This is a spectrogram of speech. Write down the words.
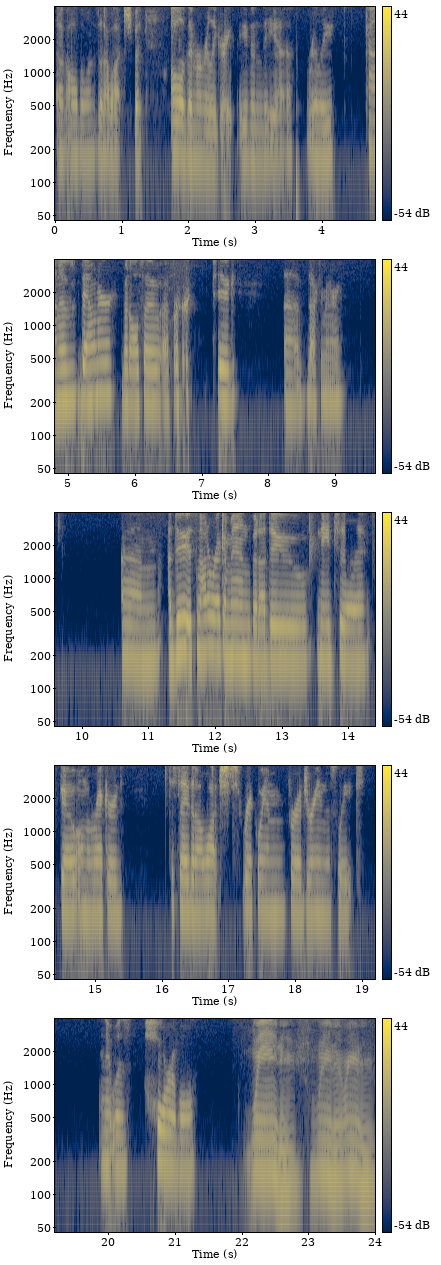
of all the ones that I watched, but all of them are really great. Even the uh, really kind of downer, but also upper Tig uh, documentary. Um, I do. It's not a recommend, but I do need to go on the record to say that I watched Requiem for a Dream this week, and it was horrible. Winner, winner, winner.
